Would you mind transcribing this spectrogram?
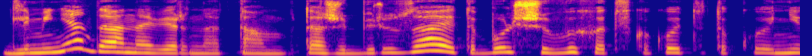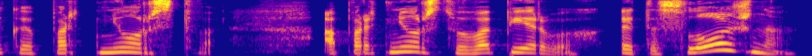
для меня, да, наверное, там та же бирюза это больше выход в какое-то такое некое партнерство. А партнерство, во-первых, это сложно,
